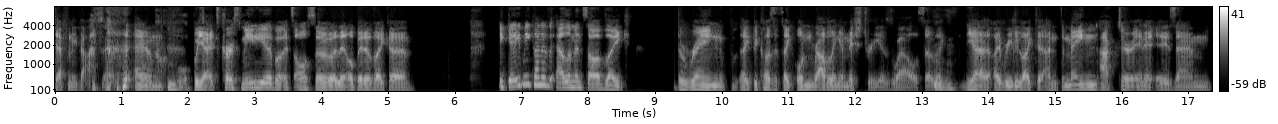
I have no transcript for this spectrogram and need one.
definitely that. um, cool. But yeah, it's cursed media, but it's also a little bit of like a. It gave me kind of elements of like the ring, like because it's like unraveling a mystery as well. So like, mm-hmm. yeah, I really liked it, and the main actor in it is um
